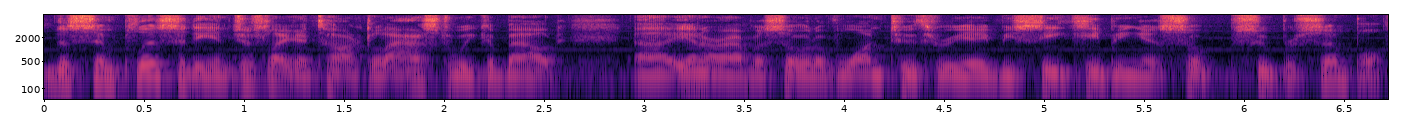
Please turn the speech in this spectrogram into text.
The simplicity, and just like I talked last week about uh, in our episode of 123 ABC, keeping it so super simple,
